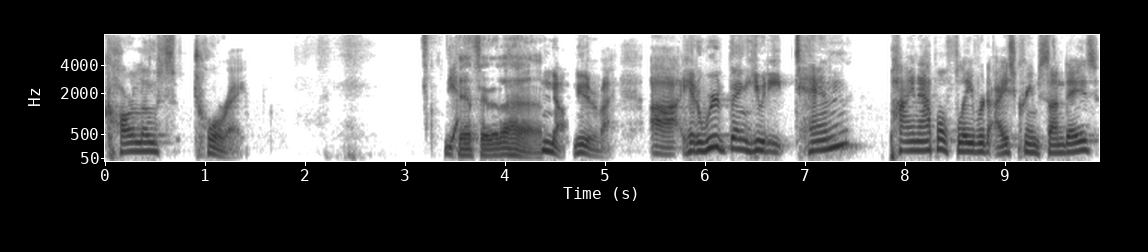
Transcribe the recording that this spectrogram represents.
Carlos Torre? Yeah. Can't say that I have. No, neither have I. Uh, he had a weird thing. He would eat 10 pineapple flavored ice cream sundaes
